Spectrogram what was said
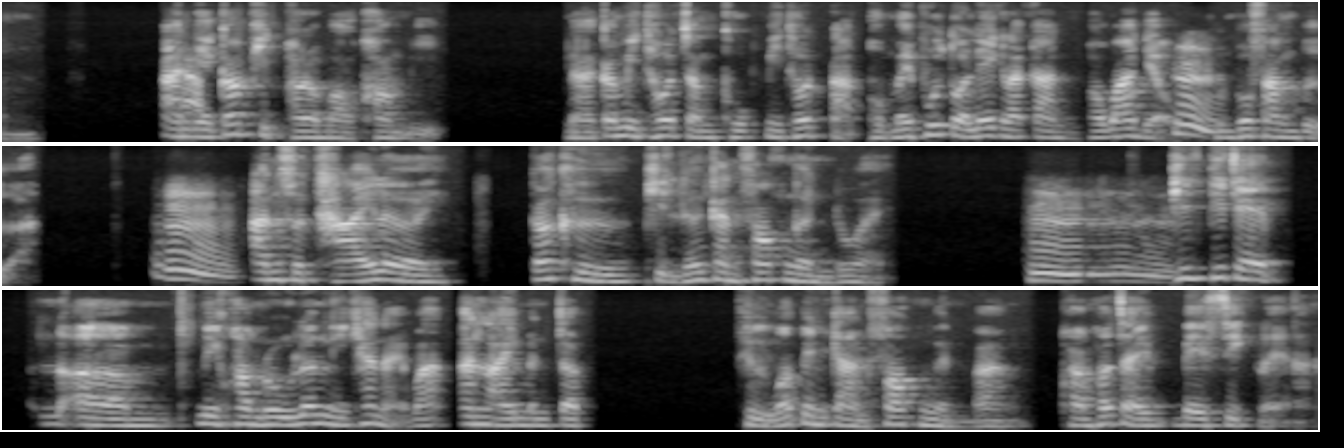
น อันเนี้ยก็ผิดพรบคอมอีก นะก็มีโทษจำคุกมีโทษปรับ ผมไม่พูดตัวเลขแล้วกัน เพราะว่าเดี๋ยวอืมคุณผู้ฟังเบื่ออืมอันสุดท้ายเลย ก็คือผิดเรื่องการฟอกเงินด้วยอืมพี่พี่เจเอ่อมีความรู้เรื่องนี้แค่ไหนว่าอะไรมันจะถือว่าเป็นการฟอกเงินบ้าง ความเข้าใจเบสิกเลยอะ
